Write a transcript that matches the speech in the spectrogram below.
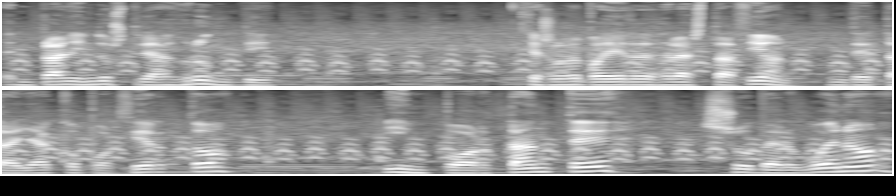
en plan Industria Grunty. Que solo se puede ir desde la estación. De Tallaco, por cierto. Importante, súper bueno,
